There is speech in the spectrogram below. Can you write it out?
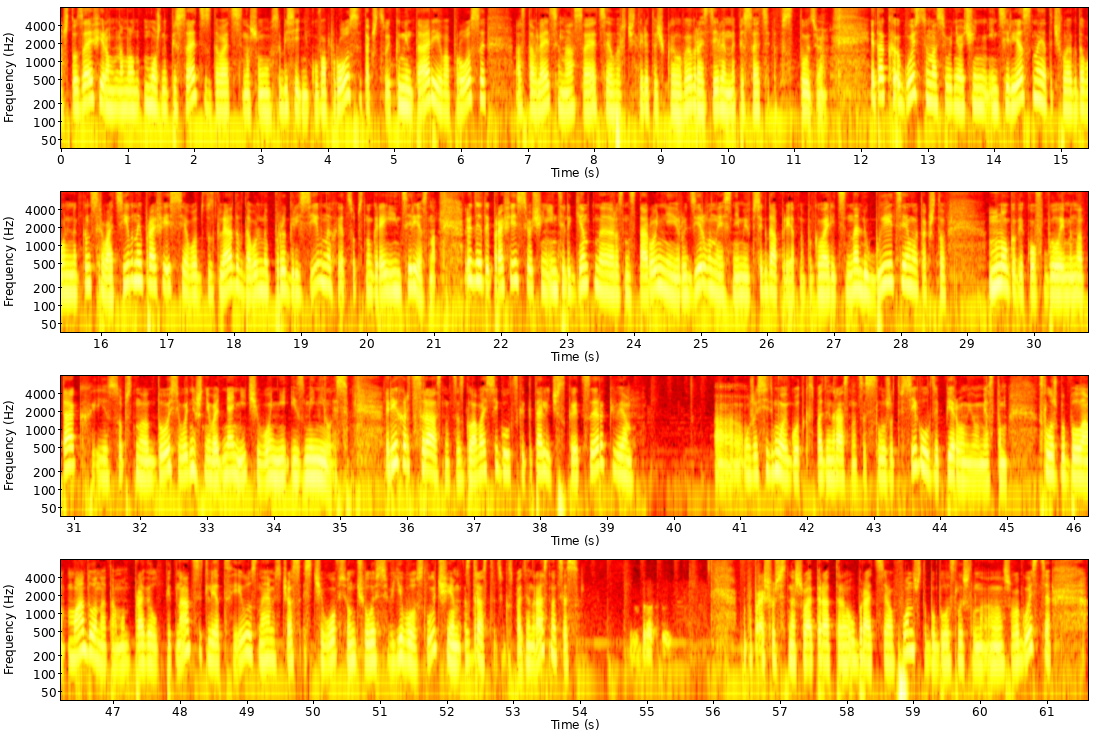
что за эфиром нам можно писать, задавать нашему собеседнику вопросы, так что свои комментарии, вопросы оставляйте на сайте lr4.lv в разделе «Написать в студию». Итак, гость у нас сегодня очень интересный. Это человек довольно консервативной профессии, а вот взглядов довольно прогрессивных. Это, собственно говоря, и интересно. Люди этой профессии очень интеллигентные, разносторонние, эрудированные. С ними всегда приятно поговорить на любые темы. Так что много веков было именно так, и, собственно, до сегодняшнего дня ничего не изменилось. Рихард Сраснец, глава Сигулдской католической церкви, Uh, уже седьмой год господин Раснацис служит в Сигулде. Первым его местом службы была Мадона. Там он провел 15 лет. И узнаем сейчас, с чего все началось в его случае. Здравствуйте, господин Раснацис. Здравствуйте. Попрошу нашего оператора убрать э, фон, чтобы было слышно нашего гостя.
